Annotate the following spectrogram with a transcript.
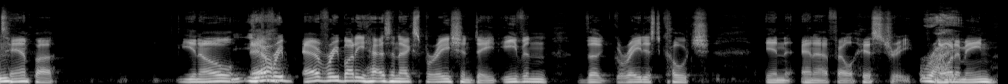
Mhm. Tampa. You know, Yeah. every everybody has an expiration date, even the greatest coach in NFL history. You know Right. what I mean?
